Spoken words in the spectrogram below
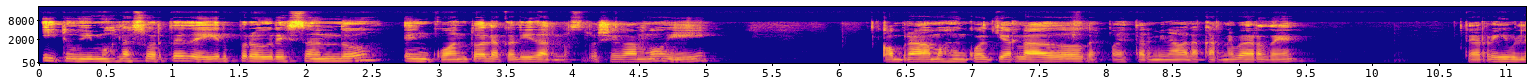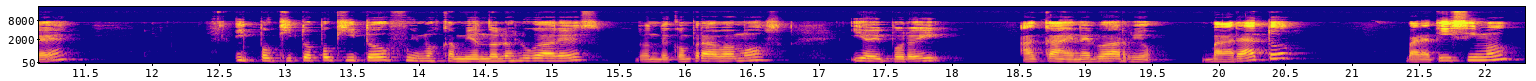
y tuvimos la suerte de ir progresando en cuanto a la calidad. Nosotros llegamos y comprábamos en cualquier lado, después terminaba la carne verde, terrible. Y poquito a poquito fuimos cambiando los lugares donde comprábamos y hoy por hoy acá en el barrio barato, baratísimo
